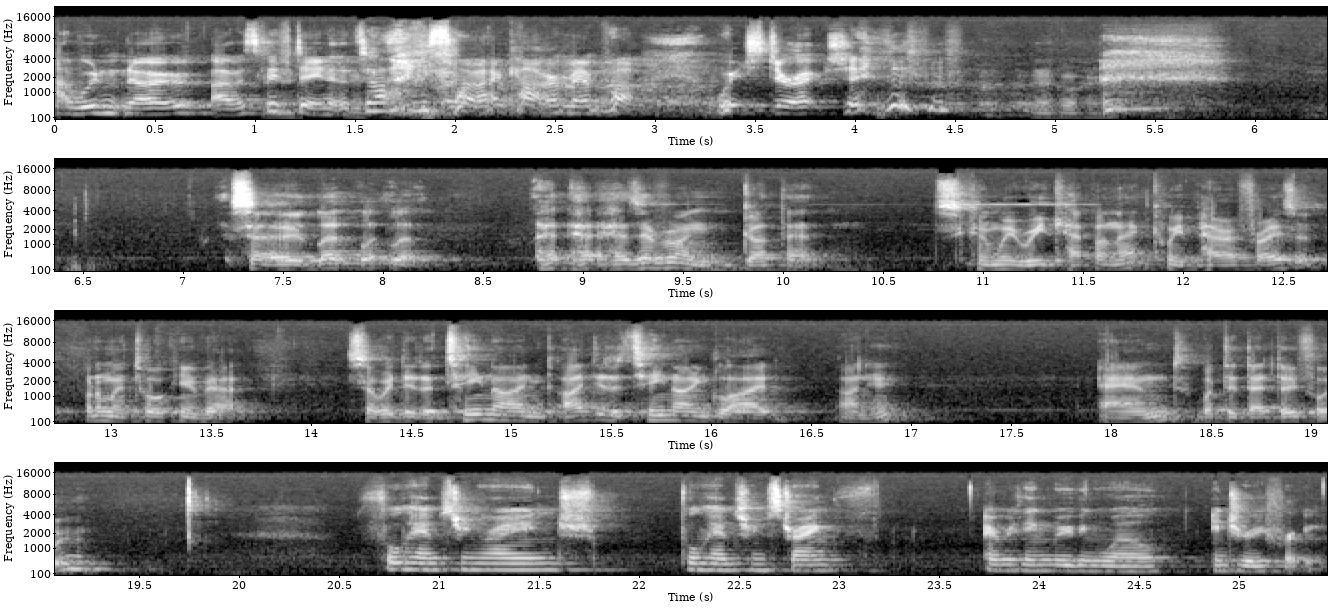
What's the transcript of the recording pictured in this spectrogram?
I wouldn't know. I was 15 at the time, so I can't remember which direction. so, let, let, let, has everyone got that? So can we recap on that? Can we paraphrase it? What am I talking about? So we did a T9. I did a T9 glide on you, and what did that do for you? Full hamstring range, full hamstring strength, everything moving well, injury free.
